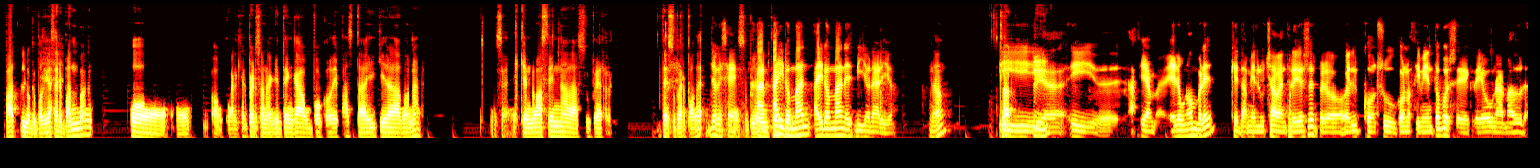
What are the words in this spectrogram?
Bat- lo que podría hacer Batman o, o- o cualquier persona que tenga un poco de pasta y quiera donar. O sea, es que no hacen nada super de superpoder. Yo qué sé. Simplemente- Iron Man, Iron Man es millonario, ¿no? Claro. Y, Sí. eh, y, eh, hacía, era un hombre que también luchaba entre dioses, pero él con su conocimiento pues se creó una armadura.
